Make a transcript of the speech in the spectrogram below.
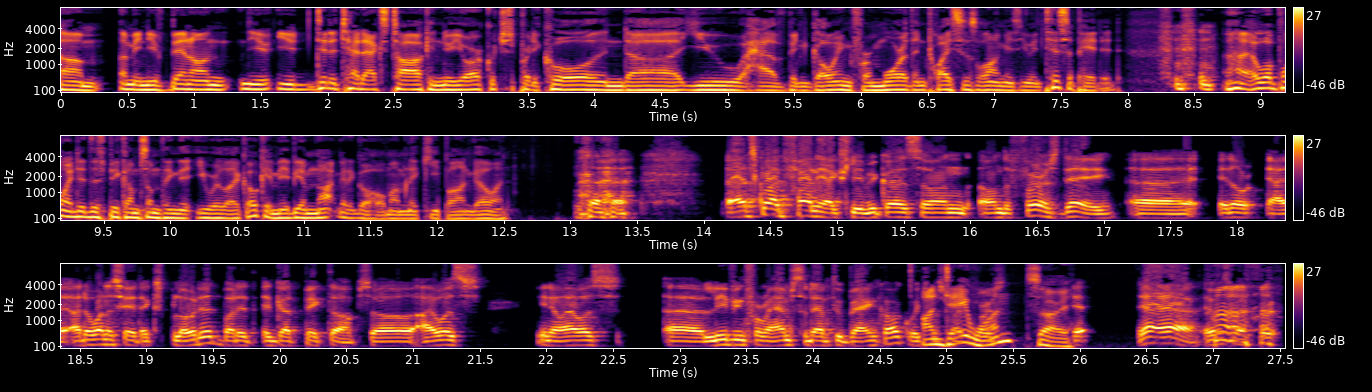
Um, I mean, you've been on. You, you did a TEDx talk in New York, which is pretty cool, and uh, you have been going for more than twice as long as you anticipated. uh, at what point did this become something that you were like, okay, maybe I'm not going to go home. I'm going to keep on going. That's quite funny actually, because on on the first day, uh, it I, I don't want to say it exploded, but it, it got picked up. So I was you know, I was uh, leaving from Amsterdam to Bangkok. Which On day one? First, Sorry. Yeah, yeah, yeah. It was my, fir-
